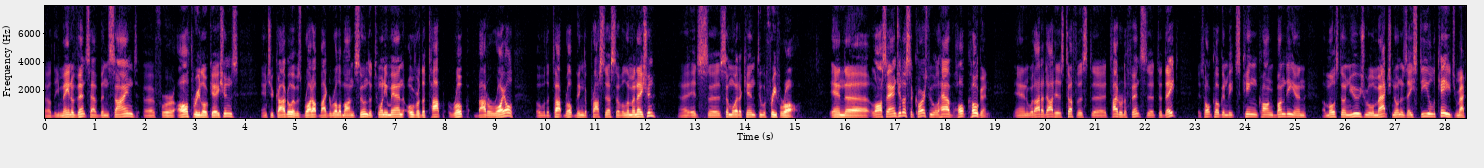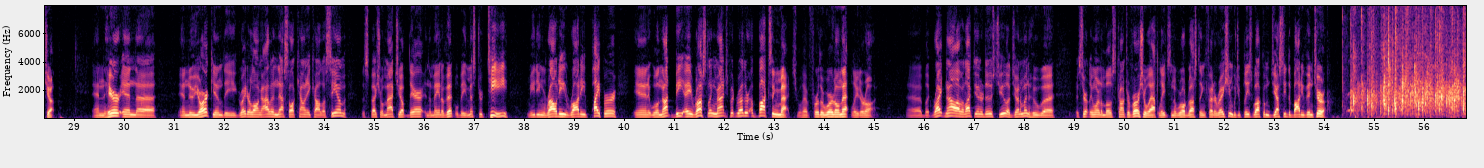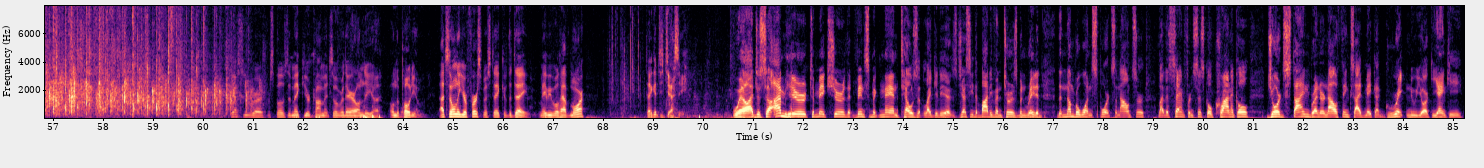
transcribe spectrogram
Uh, the main events have been signed uh, for all three locations. In Chicago, it was brought up by Gorilla Monsoon, the 20 man over the top rope battle royal over the top rope being the process of elimination. Uh, it's uh, somewhat akin to a free for all. In uh, Los Angeles, of course, we will have Hulk Hogan. And without a doubt, his toughest uh, title defense uh, to date is Hulk Hogan meets King Kong Bundy in a most unusual match known as a steel cage matchup. And here in, uh, in New York, in the Greater Long Island Nassau County Coliseum, the special matchup there in the main event will be Mr. T meeting Rowdy Roddy Piper. And it will not be a wrestling match, but rather a boxing match. We'll have further word on that later on. Uh, but right now, I would like to introduce to you a gentleman who uh, is certainly one of the most controversial athletes in the World Wrestling Federation. Would you please welcome Jesse the Body Ventura? Yes, you were supposed to make your comments over there on the uh, on the podium. That's only your first mistake of the day. Maybe we'll have more. Take it to Jesse. Well, I just uh, I'm here to make sure that Vince McMahon tells it like it is. Jesse the Body Ventura has been rated the number one sports announcer by the San Francisco Chronicle. George Steinbrenner now thinks I'd make a great New York Yankee.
